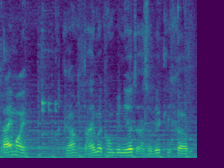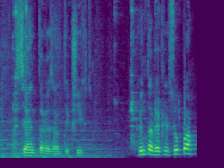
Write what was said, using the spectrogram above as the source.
Dreimal. ja, dreimal kombiniert, also wirklich eine sehr interessante Geschichte. Günther, wirklich super.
